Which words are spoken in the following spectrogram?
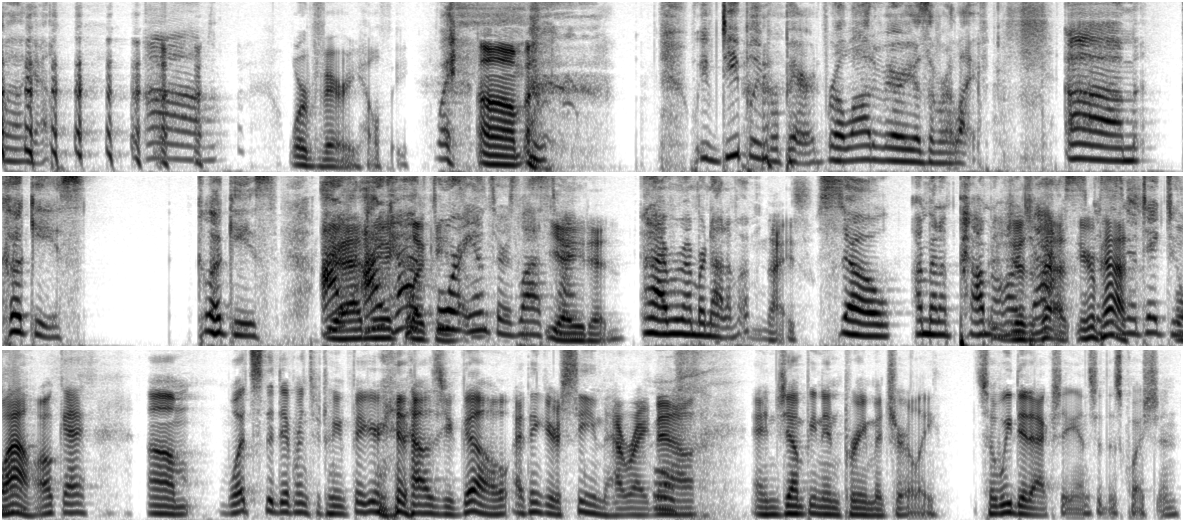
Well, yeah. Um, We're very healthy. wait. Um, We've deeply prepared for a lot of areas of our life. Um, cookies. Cookies. I, had I had four answers last yeah, time, you did. and I remember none of them. Nice. So I'm gonna I'm gonna hard Just pass. pass. You're a 'cause it's pass. gonna take too wow. long. Okay. Um, what's the difference between figuring it out as you go? I think you're seeing that right now, and jumping in prematurely. So we did actually answer this question.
